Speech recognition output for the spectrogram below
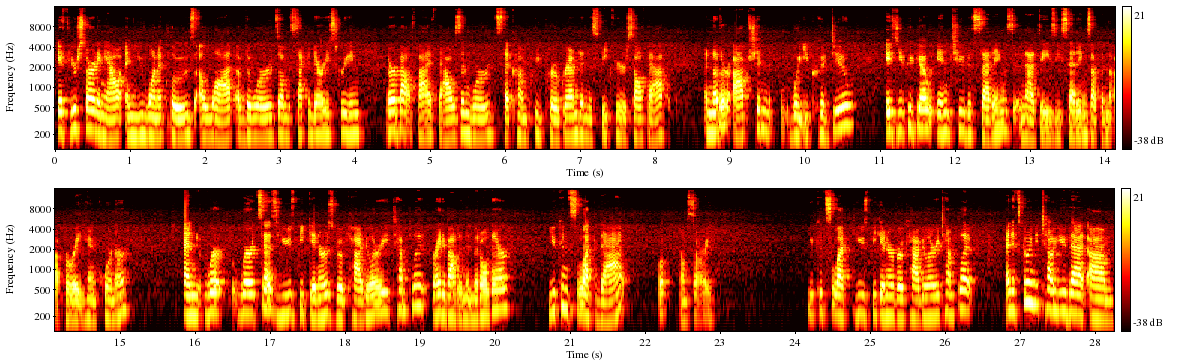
if you're starting out and you want to close a lot of the words on the secondary screen, there are about 5,000 words that come pre-programmed in the Speak for Yourself app. Another option, what you could do, is you could go into the settings in that DAISY settings up in the upper right hand corner and where, where it says use beginner's vocabulary template, right about in the middle there, you can select that. Oh, I'm sorry. You could select use beginner vocabulary template. And it's going to tell you that um,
